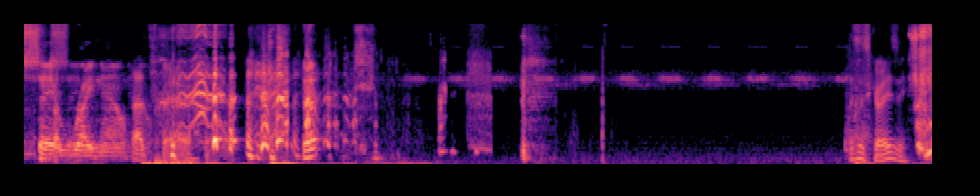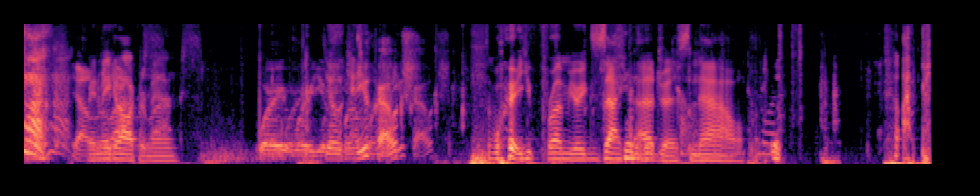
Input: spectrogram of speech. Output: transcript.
Say it right now. That's fair. This is crazy. Yeah, Way to make it awkward, man. Where where you Yo, from? can you crouch? Where are you from? Your exact address now. I be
